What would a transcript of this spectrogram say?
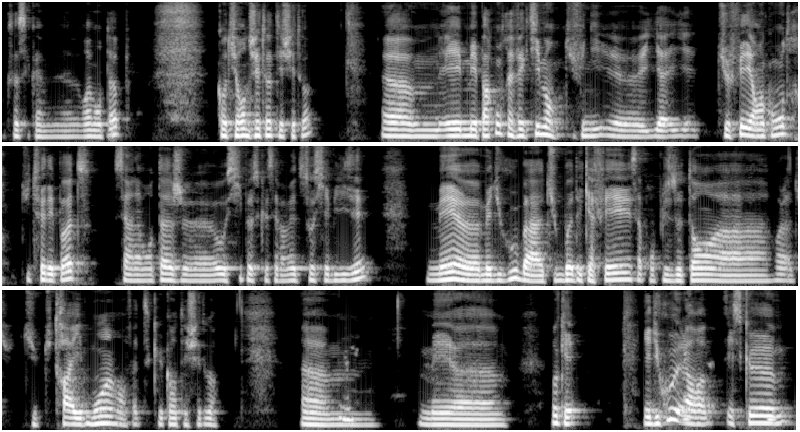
Donc ça, c'est quand même euh, vraiment top. Quand tu rentres chez toi, t'es chez toi. Euh, et mais par contre, effectivement, tu finis, euh, y tu fais des rencontres, tu te fais des potes. C'est un avantage euh, aussi parce que ça permet de sociabiliser. Mais euh, mais du coup, bah, tu bois des cafés, ça prend plus de temps à voilà, tu, tu, tu travailles moins en fait que quand t'es chez toi. Mmh. Mais ok. Et du coup, alors, est-ce que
